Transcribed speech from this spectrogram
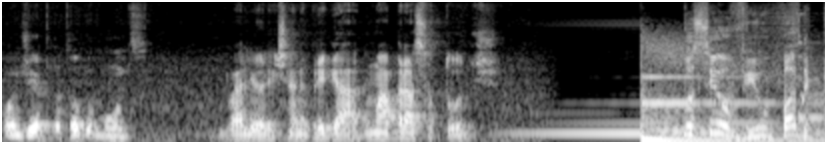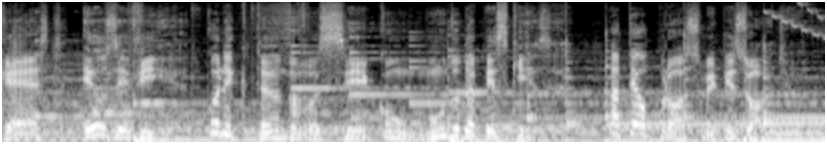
Bom dia para todo mundo. Valeu, Alexandre. Obrigado. Um abraço a todos. Você ouviu o podcast Eusevia, conectando você com o mundo da pesquisa. Até o próximo episódio.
